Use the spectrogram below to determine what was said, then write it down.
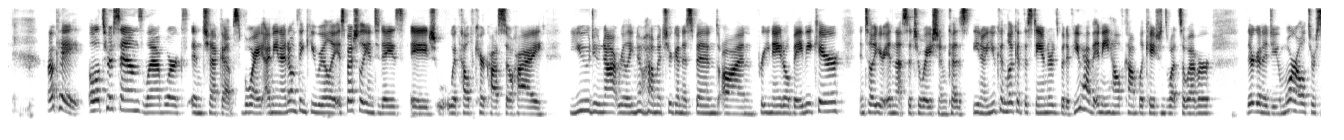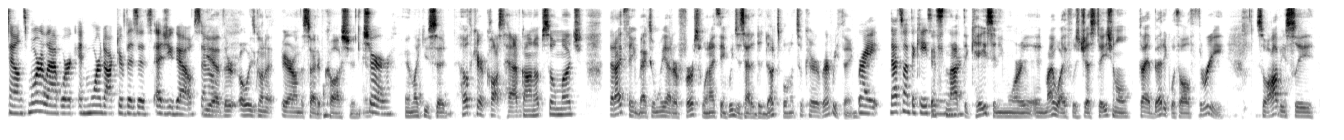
Okay, ultrasounds, lab works, and checkups. Boy, I mean, I don't think you really, especially in today's age with healthcare costs so high, you do not really know how much you're going to spend on prenatal baby care until you're in that situation. Because, you know, you can look at the standards, but if you have any health complications whatsoever, they're going to do more ultrasounds, more lab work, and more doctor visits as you go. So, yeah, they're always going to err on the side of caution. And- sure. And like you said, healthcare costs have gone up so much that I think back to when we had our first one, I think we just had a deductible and it took care of everything. Right. That's not the case It's not the case anymore. And my wife was gestational diabetic with all three. So obviously,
